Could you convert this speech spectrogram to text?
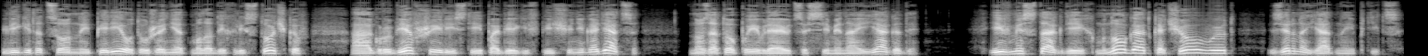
вегетационный период, уже нет молодых листочков, а огрубевшие листья и побеги в пищу не годятся — но зато появляются семена и ягоды, и в места, где их много, откачевывают зерноядные птицы.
